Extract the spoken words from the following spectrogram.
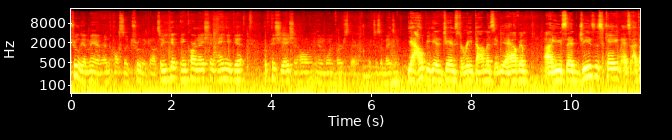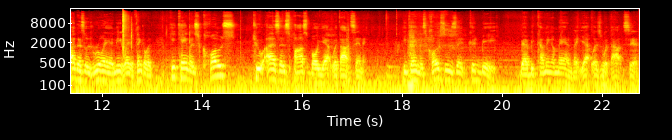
truly a man and also truly God. So you get incarnation and you get propitiation all in one verse there, which is amazing. Yeah, I hope you get a chance to read Thomas if you have him. Uh, he said Jesus came as I thought this was really a neat way to think of it. He came as close to us as possible, yet without sinning. He came as close as it could be by becoming a man, but yet was without sin.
